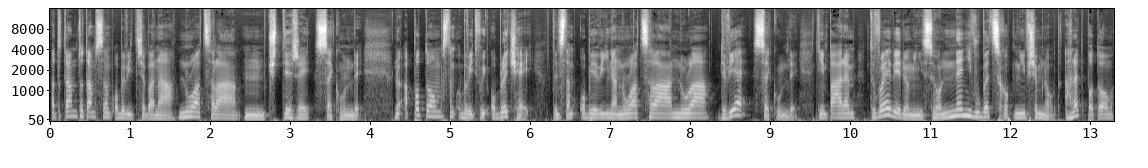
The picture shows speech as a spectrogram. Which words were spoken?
A to tam, to tam se tam objeví třeba na 0,4 sekundy. No a potom se tam objeví tvůj obličej. Ten se tam objeví na 0,02 sekundy. Tím pádem tvoje vědomí se ho není vůbec schopný všimnout. A hned potom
